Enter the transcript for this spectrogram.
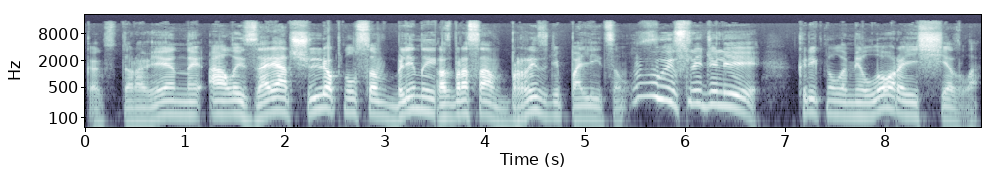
как здоровенный алый заряд шлепнулся в блины, разбросав брызги по лицам. «Выследили!» — крикнула Милора и исчезла.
